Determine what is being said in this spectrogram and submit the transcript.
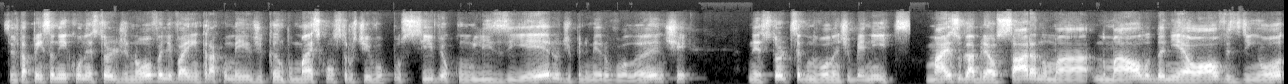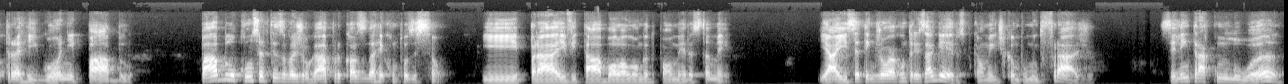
Se ele está pensando em ir com o Nestor de novo, ele vai entrar com o meio de campo mais construtivo possível, com Lisieiro de primeiro volante, Nestor de segundo volante Benítez, mais o Gabriel Sara numa, numa aula, Daniel Alves em outra, Rigoni e Pablo. Pablo com certeza vai jogar por causa da recomposição e para evitar a bola longa do Palmeiras também. E aí você tem que jogar com três zagueiros, porque é um meio de campo muito frágil. Se ele entrar com o Luan,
